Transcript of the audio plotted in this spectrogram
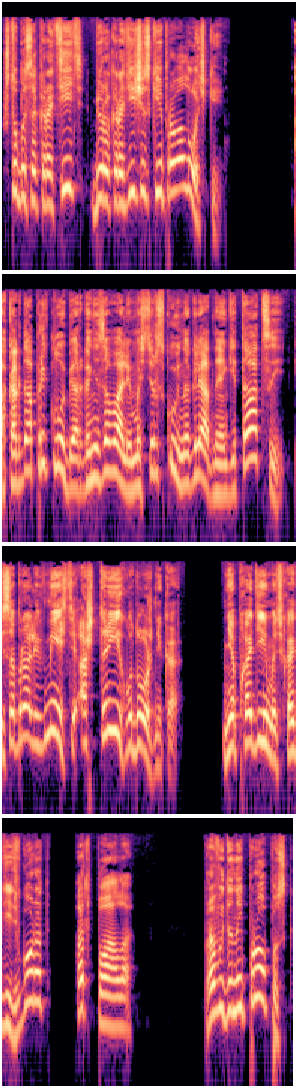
чтобы сократить бюрократические проволочки. А когда при клубе организовали мастерскую наглядной агитации и собрали вместе аж три художника, необходимость входить в город отпала. Про выданный пропуск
